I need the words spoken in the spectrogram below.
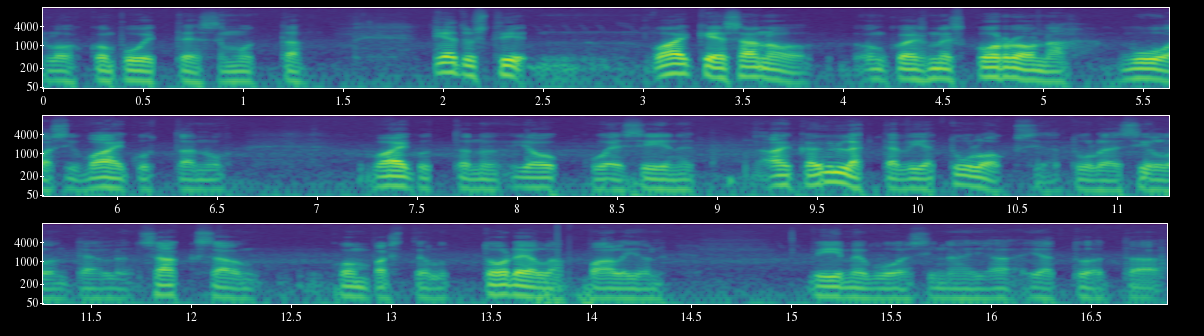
lohkon puitteissa, mutta tietysti vaikea sanoa, onko esimerkiksi korona vuosi vaikuttanut, vaikuttanut joukkueisiin. Että aika yllättäviä tuloksia tulee silloin tällöin. Saksa on kompastellut todella paljon viime vuosina ja, ja tuota,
